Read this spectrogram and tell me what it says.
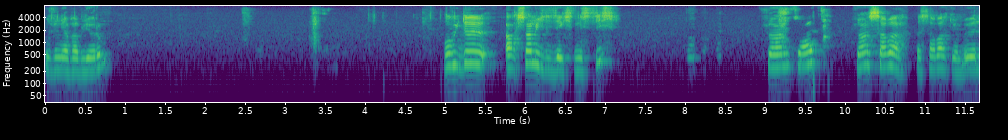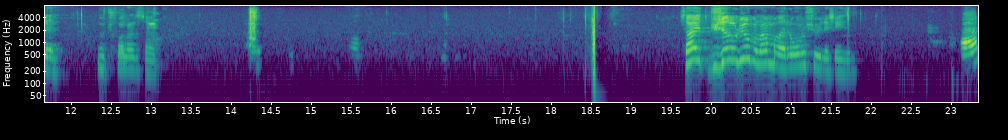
uzun yapabiliyorum. Bu videoyu akşam izleyeceksiniz siz. Şu an saat şu an sabah. Sabah diyorum öğlen. 3 falan saat. Saat güzel oluyor mu lan bari onu söyle şeydim. Ha?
